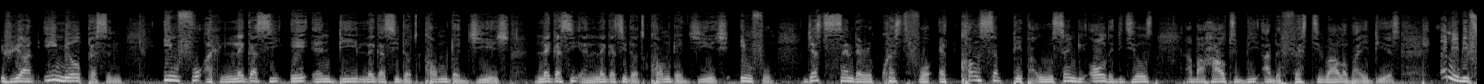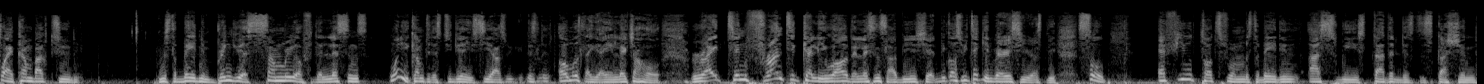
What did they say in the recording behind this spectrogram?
If you are an email person, info at legacy legacyandlegacy.com.gh legacy and legacy.com.gh info just send a request for a concept paper we will send you all the details about how to be at the festival of ideas let me before i come back to Mr. Baiden, bring you a summary of the lessons. When you come to the studio and you see us, it's almost like you're in lecture hall, writing frantically while the lessons are being shared because we take it very seriously. So, a few thoughts from Mr. Baiden as we started this discussion.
